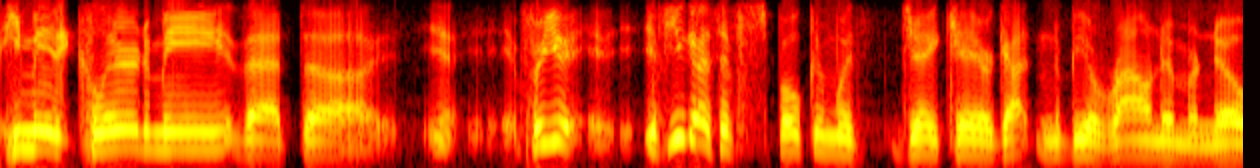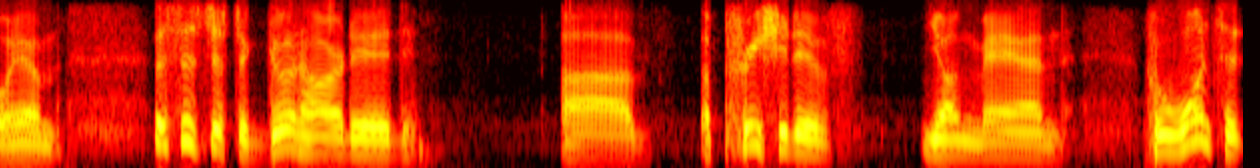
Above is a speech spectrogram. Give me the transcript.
He made it clear to me that uh, for you, if you guys have spoken with J.K. or gotten to be around him or know him, this is just a good-hearted, uh, appreciative young man who wants it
